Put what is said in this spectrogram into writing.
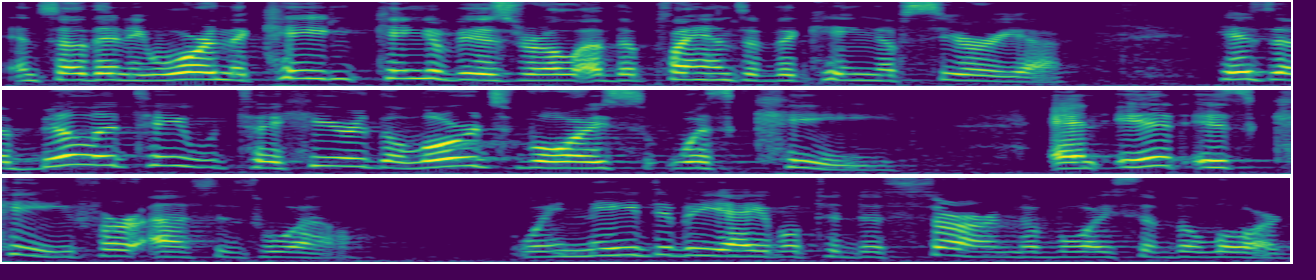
And so then he warned the king, king of Israel of the plans of the king of Syria. His ability to hear the Lord's voice was key, and it is key for us as well. We need to be able to discern the voice of the Lord.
